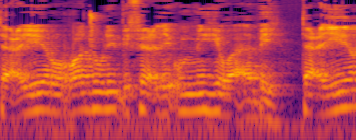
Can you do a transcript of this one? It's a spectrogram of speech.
Ta'ir rajuli bifa'li ummihi wa abi. Ta'ir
